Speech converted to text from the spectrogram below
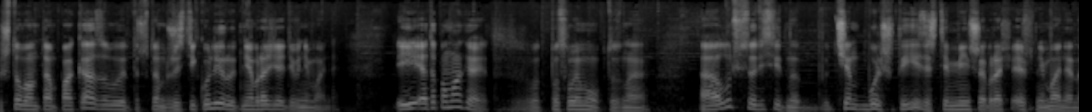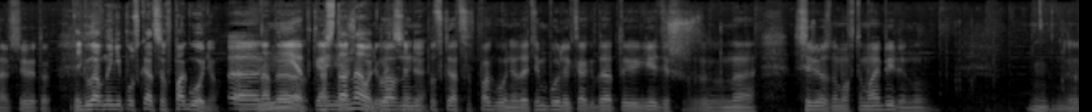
что вам там показывают, что там жестикулируют, не обращайте внимания. И это помогает, вот по своему опыту знаю. А лучше всего действительно, чем больше ты ездишь, тем меньше обращаешь внимание на всю эту. И главное не пускаться в погоню. Э, Надо Нет, конечно, останавливать главное себя. не пускаться в погоню, да, тем более, когда ты едешь э, на серьезном автомобиле, ну, э,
